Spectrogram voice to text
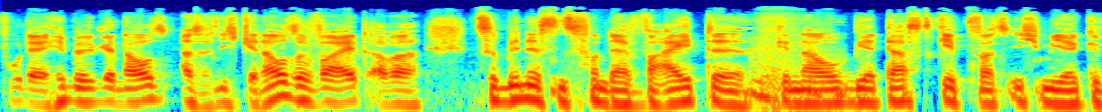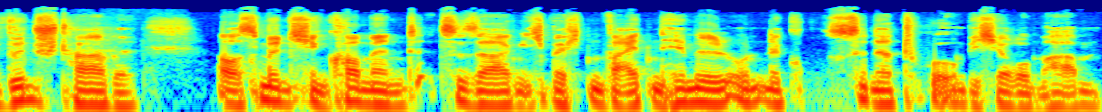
wo der Himmel genauso, also nicht genauso weit, aber zumindestens von der Weite genau mir das gibt, was ich mir gewünscht habe, aus München kommend, zu sagen, ich möchte einen weiten Himmel und eine große Natur um mich herum haben.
